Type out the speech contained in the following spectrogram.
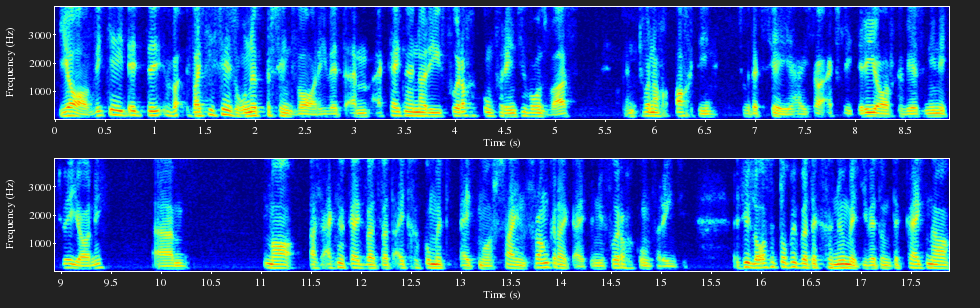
Ja, weet jy dit wat jy sê is 100% waar. Jy weet, um, ek kyk nou na die vorige konferensie waar ons was in 2018. So wat ek sê, hy's daar actually 3 jaar gewees, nie net 2 jaar nie. Ehm um, maar as ek nou kyk wat wat uitgekom het uit Marseille in Frankryk uit in die vorige konferensie, is die laaste topik wat ek genoem het, jy weet om te kyk na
